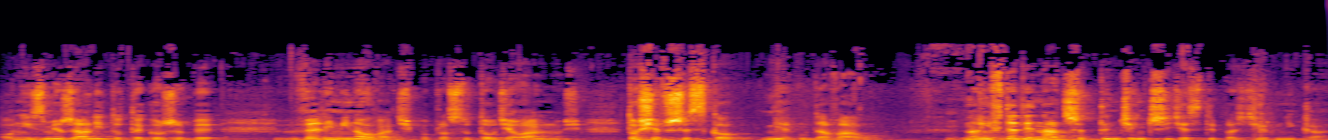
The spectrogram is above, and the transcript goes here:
Oni zmierzali do tego, żeby wyeliminować po prostu tą działalność. To się wszystko nie udawało. No i wtedy nadszedł ten dzień 30 października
